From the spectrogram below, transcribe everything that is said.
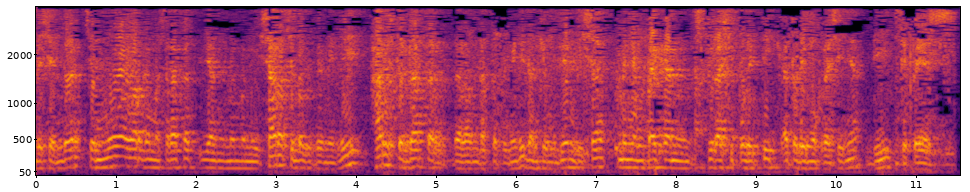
Desember, semua warga masyarakat yang memenuhi syarat sebagai pemilih harus terdaftar dalam daftar pemilih dan kemudian bisa menyampaikan aspirasi politik atau demokrasinya di TPS.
